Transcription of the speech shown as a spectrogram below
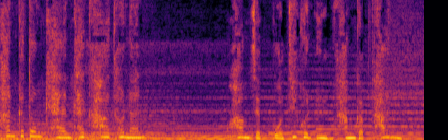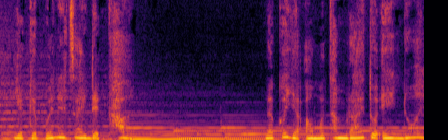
ท่านก็ต้องแค้นแค่ข้าเท่านั้น ความเจ็บปวดที่คนอื่นทำกับท่าน อย่าเก็บไว้ในใจเด็ดขาดแล้วก็อย่าเอามาทำร้ายตัวเองด้วย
